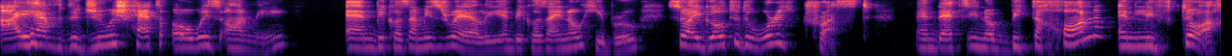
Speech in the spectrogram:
I have the Jewish hat always on me. And because I'm Israeli and because I know Hebrew, so I go to the word trust. And that's, you know, bitachon and livtoach.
